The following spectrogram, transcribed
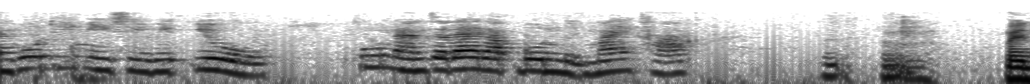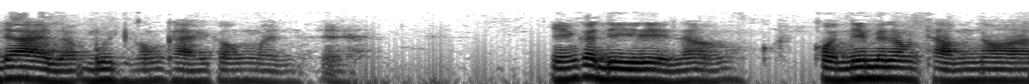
นผู้ที่มีชีวิตอยู่ ผู้นั้นจะได้รับบุญหรือไม่คะไม่ได้หรอกบุญของใครของมันอย่างก็ดีเลยเราคนที่ไม่ต้องทำนอน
